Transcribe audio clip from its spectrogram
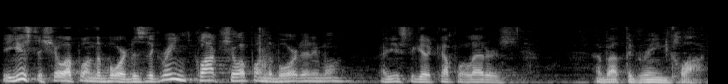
It used to show up on the board. Does the green clock show up on the board anymore? I used to get a couple of letters about the green clock.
